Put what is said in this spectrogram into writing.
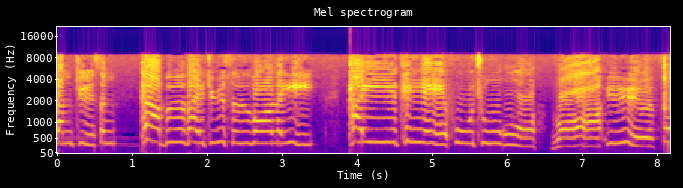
上举声，他不外举手我雷。开开虎丘望远方，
